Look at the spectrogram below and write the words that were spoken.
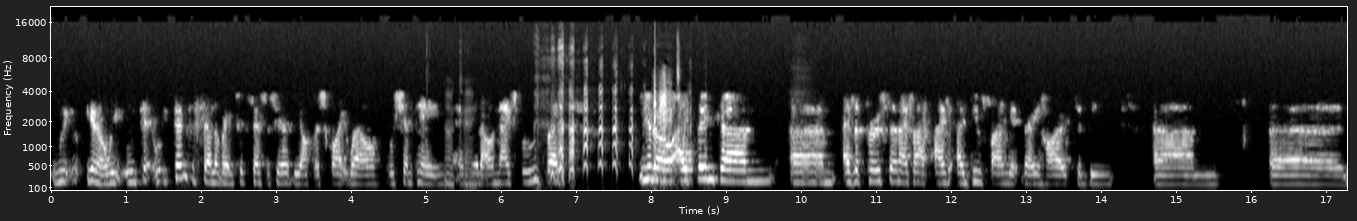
we, you know, we, we, t- we tend to celebrate successes here at the office quite well with champagne okay. and, you know, nice food. But, you know, I think, um, um, as a person, I find, I, I do find it very hard to be, um, uh,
